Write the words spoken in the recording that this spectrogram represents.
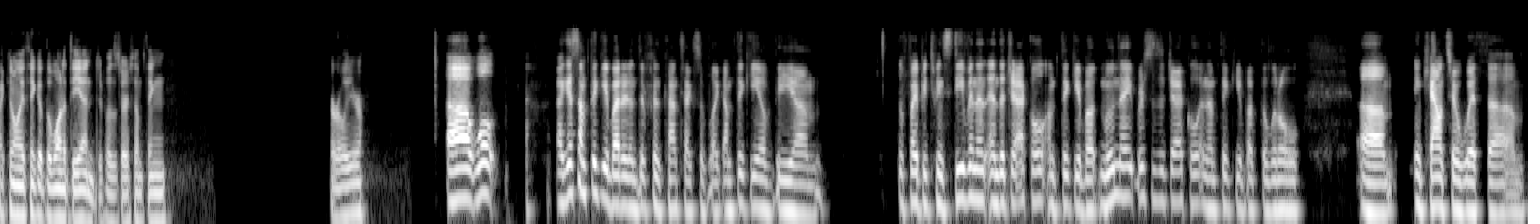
I can only think of the one at the end. Was there something earlier? Uh, well, I guess I'm thinking about it in different contexts of like I'm thinking of the um the fight between Steven and, and the Jackal. I'm thinking about Moon Knight versus the Jackal, and I'm thinking about the little um encounter with um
